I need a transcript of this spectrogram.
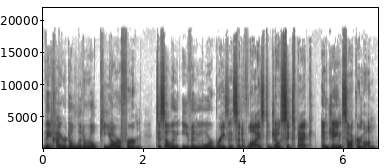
they hired a literal PR firm to sell an even more brazen set of lies to Joe Sixpack and Jane Soccer Mom.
